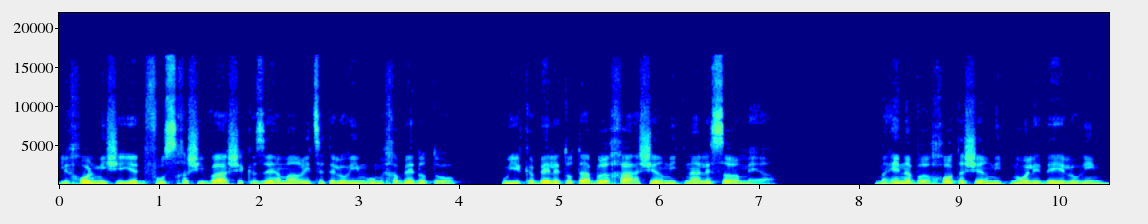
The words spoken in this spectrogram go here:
לכל מי שיהיה דפוס חשיבה שכזה המעריץ את אלוהים ומכבד אותו, הוא יקבל את אותה ברכה אשר ניתנה לשר המאה. מהן הברכות אשר ניתנו על ידי אלוהים?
